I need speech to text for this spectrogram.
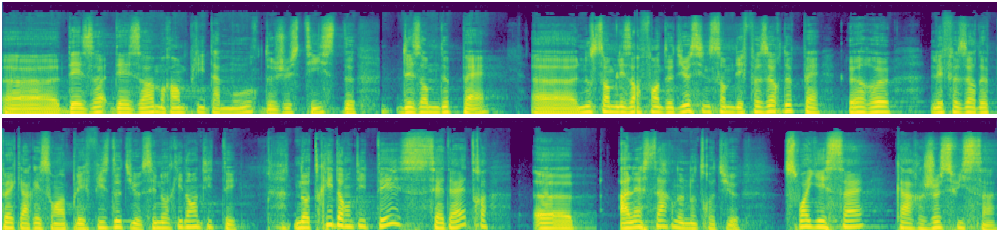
euh, des, hommes remplis d'amour, de justice, de, des hommes de paix. Euh, nous sommes les enfants de Dieu si nous sommes des faiseurs de paix. Heureux les faiseurs de paix car ils sont appelés fils de Dieu. C'est notre identité. Notre identité, c'est d'être euh, à l'instar de notre Dieu. Soyez saints car je suis saint.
